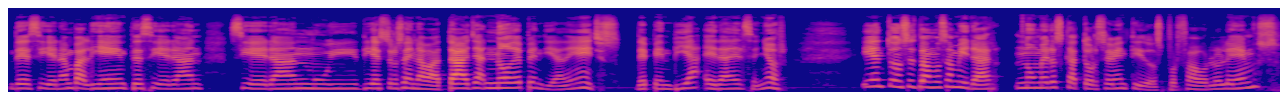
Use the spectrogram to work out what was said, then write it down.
de si eran valientes, si eran, si eran muy diestros en la batalla, no dependía de ellos dependía era del Señor. Y entonces vamos a mirar números 14, 22, por favor, lo leemos.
